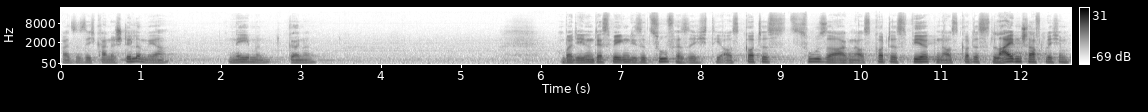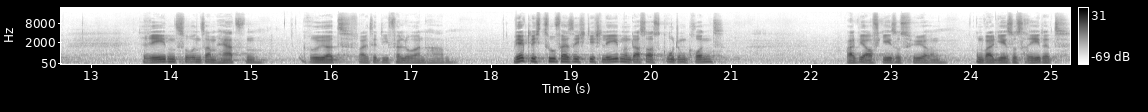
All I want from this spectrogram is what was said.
weil sie sich keine Stille mehr nehmen, gönnen? Und bei denen deswegen diese Zuversicht, die aus Gottes Zusagen, aus Gottes Wirken, aus Gottes leidenschaftlichem Reden zu unserem Herzen rührt, weil sie die verloren haben. Wirklich zuversichtlich leben und das aus gutem Grund, weil wir auf Jesus hören und weil Jesus redet,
